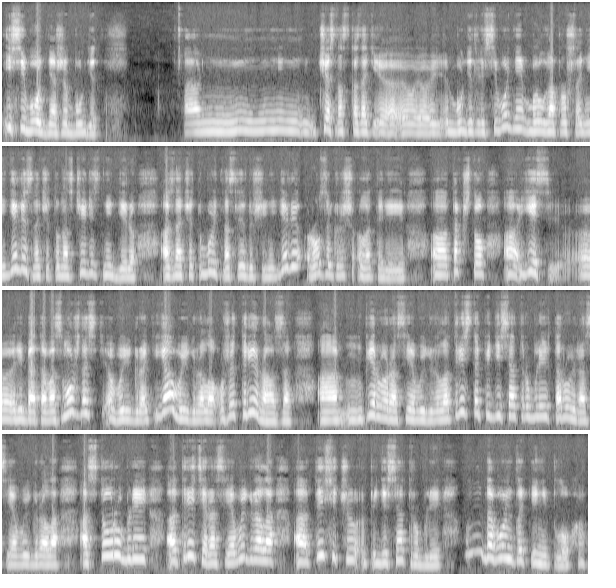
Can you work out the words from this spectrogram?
и сегодня же будет честно сказать, э, э, будет ли сегодня, был на прошлой неделе, значит, у нас через неделю, а значит, будет на следующей неделе розыгрыш лотереи. А, так что а, есть, э, ребята, возможность выиграть. Я выиграла уже три раза. Первый раз я выиграла 350 рублей, второй раз я выиграла 100 рублей, третий раз я выиграла 1050 рублей. Довольно-таки неплохо.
